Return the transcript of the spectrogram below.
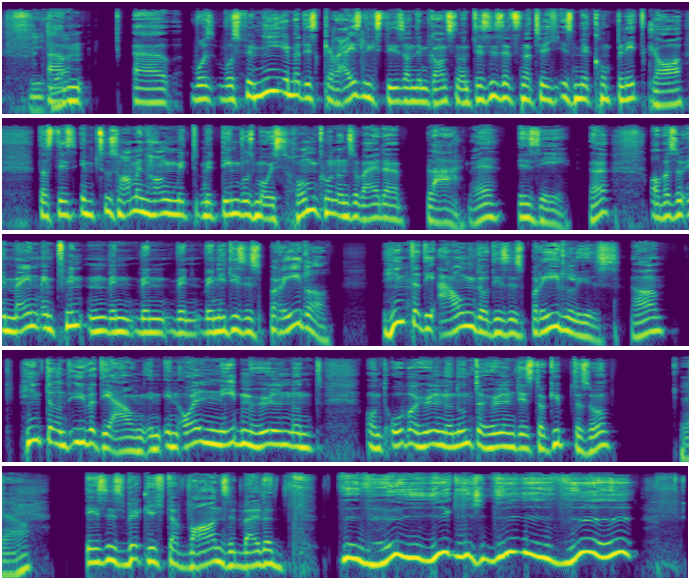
Ähm, äh, was, was für mich immer das Kreislichste ist an dem Ganzen, und das ist jetzt natürlich, ist mir komplett klar, dass das im Zusammenhang mit, mit dem, was man alles haben kann und so weiter, bla, ne, ist eh. Ne? Aber so in meinem Empfinden, wenn, wenn, wenn, wenn ich dieses Bredel hinter die Augen da, dieses Bredel ist, ja, hinter und über die Augen, in, in allen Nebenhöhlen und, und Oberhöhlen und Unterhöhlen, die es da gibt, so, ja. das ist wirklich der Wahnsinn, weil da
